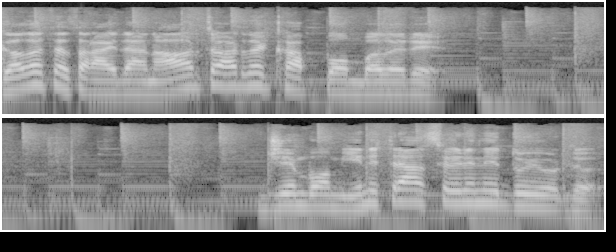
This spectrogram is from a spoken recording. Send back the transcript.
Galatasaray'dan art arda kap bombaları. Cimbom yeni transferini duyurdu.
